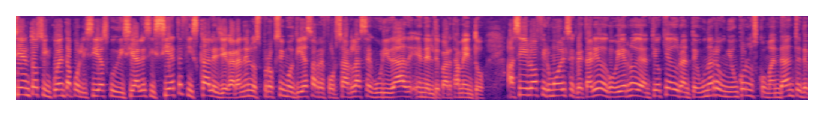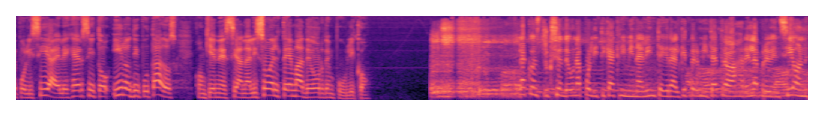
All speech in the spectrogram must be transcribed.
150 policías judiciales y 7 fiscales llegarán en los próximos días a reforzar la seguridad en el departamento. Así lo afirmó el secretario de Gobierno de Antioquia durante una reunión con los comandantes de policía, el ejército y los diputados, con quienes se analizó el tema de orden público. La construcción de una política criminal integral que permita trabajar en la prevención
